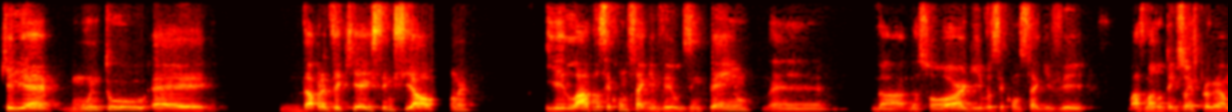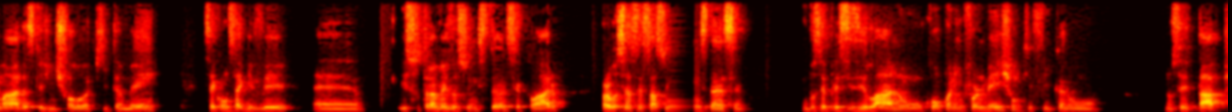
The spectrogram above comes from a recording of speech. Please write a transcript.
que ele é muito é, dá para dizer que é essencial, né? E lá você consegue ver o desempenho é, da, da sua org, você consegue ver as manutenções programadas que a gente falou aqui também, você consegue ver é, isso através da sua instância, claro. Para você acessar a sua instância, você precisa ir lá no Company Information, que fica no, no setup.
